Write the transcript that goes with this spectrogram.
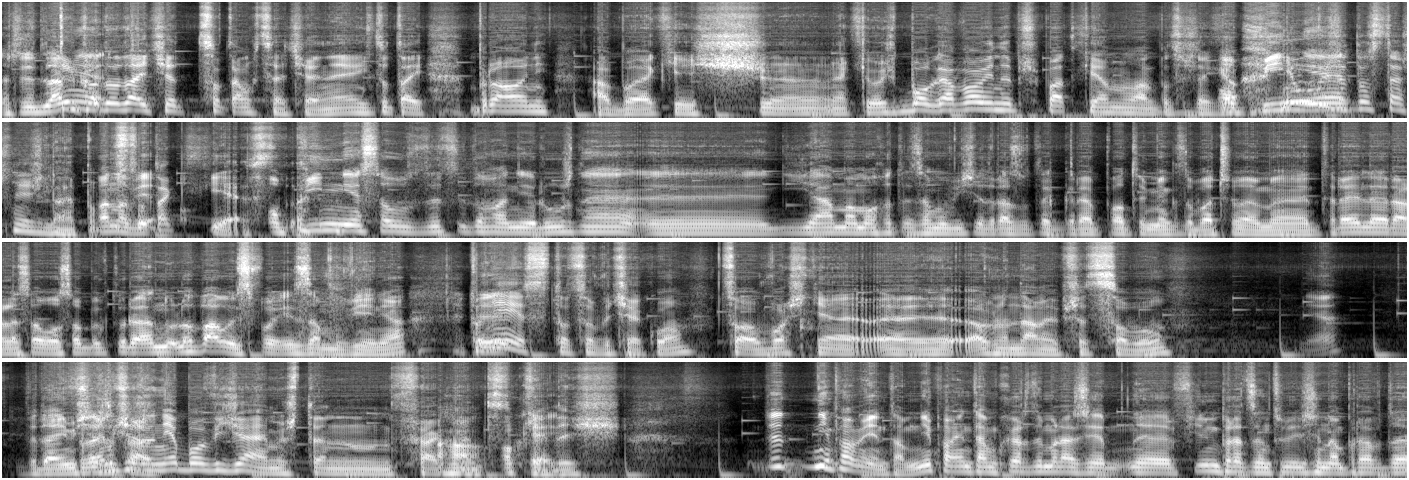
Znaczy dla Tylko mnie... dodajcie co tam chcecie, nie? I tutaj broń, albo jakieś, e, jakiegoś boga wojny przypadkiem, albo coś takiego. Opinie- Nie mówię, że to strasznie źle, po Panowie, prostu tak jest. Opinie są zdecydowanie różne. Yy, Ja mam ochotę zamówić od razu tę grę po tym, jak zobaczyłem e, trailer, ale są osoby, które anulowały swoje zamówienia. To nie jest to, co wyciekło, co właśnie e, oglądamy przed sobą. Nie? Wydaje mi się, Wydaje że, mi się, tak. że nie, bo widziałem już ten fragment Aha, okej. kiedyś. Nie pamiętam, nie pamiętam. W każdym razie e, film prezentuje się naprawdę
